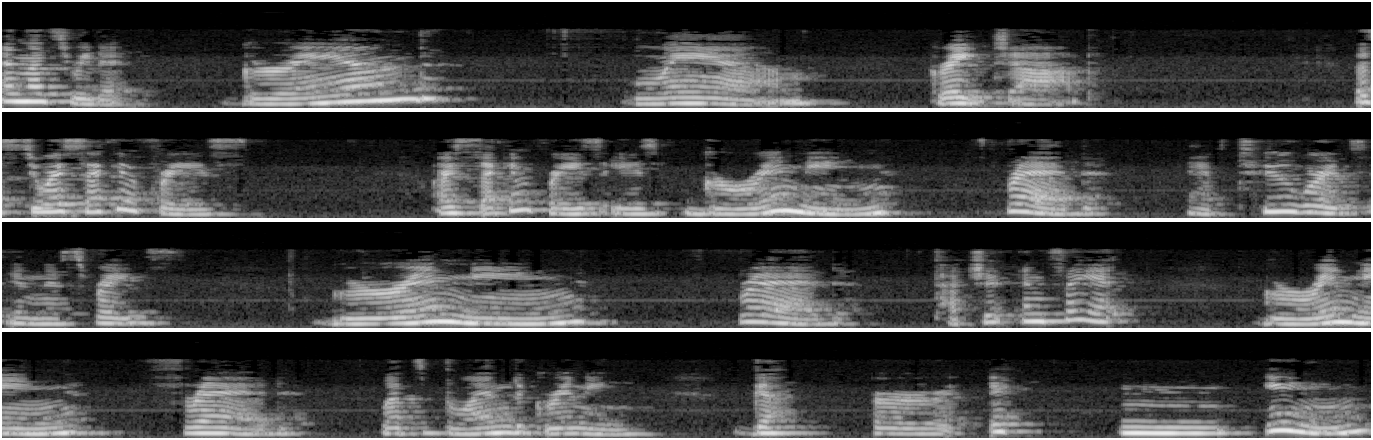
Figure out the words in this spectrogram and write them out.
And let's read it. Grand slam. Great job. Let's do our second phrase. Our second phrase is grinning Fred. I have two words in this phrase. Grinning Fred. Touch it and say it. Grinning Fred. Let's blend grinning. G, er, ing.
